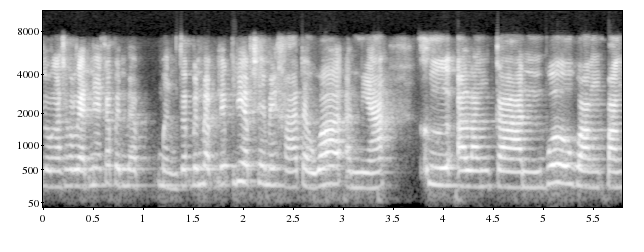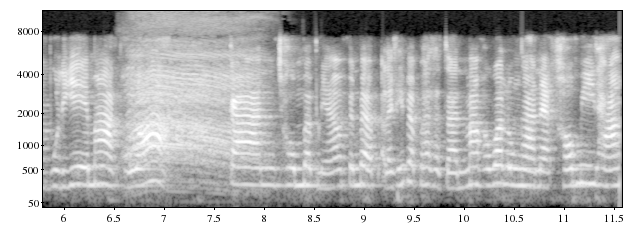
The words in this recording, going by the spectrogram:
โรงงานช็อกโกแลตเนี่ยก็เป็นแบบเหมือนจะเป็นแบบเรียบๆใช่ไหมคะ แต่ว่าอันเนี้ยคืออลังการเวอร์วังปังปุริเย่มาก เพราะว่าการชมแบบเนี้ยมันเป็นแบบอะไรที่แบบมหัศจรรย์มากเพราะว่าโรงงานเนี่ยเขามีทั้ง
